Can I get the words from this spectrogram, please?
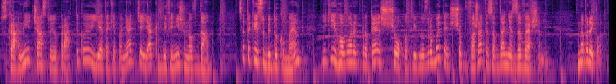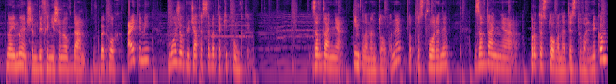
В скрамі частою практикою є таке поняття як Definition of Done. Це такий собі документ, який говорить про те, що потрібно зробити, щоб вважати завдання завершеним. Наприклад, найменшим Definition of Done в backlog айтемі може включати в себе такі пункти: завдання імплементоване, тобто створене, завдання протестоване тестувальником,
